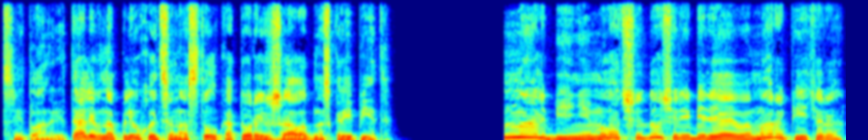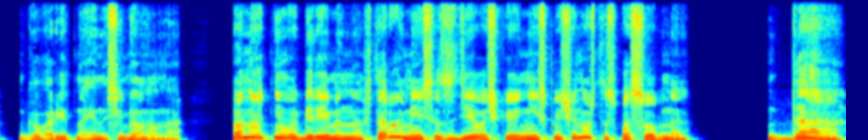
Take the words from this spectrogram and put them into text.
Светлана Витальевна плюхается на стул, который жалобно скрипит. «На Альбине, младшей дочери Беляева, мэра Питера», — говорит Наина Семеновна. «Она от него беременна. Второй месяц с девочкой. Не исключено, что способна». «Да,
